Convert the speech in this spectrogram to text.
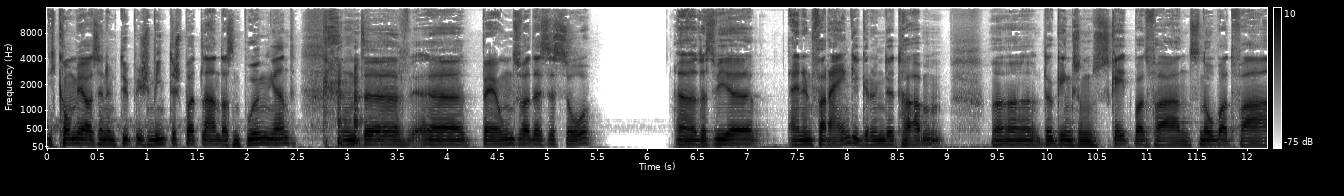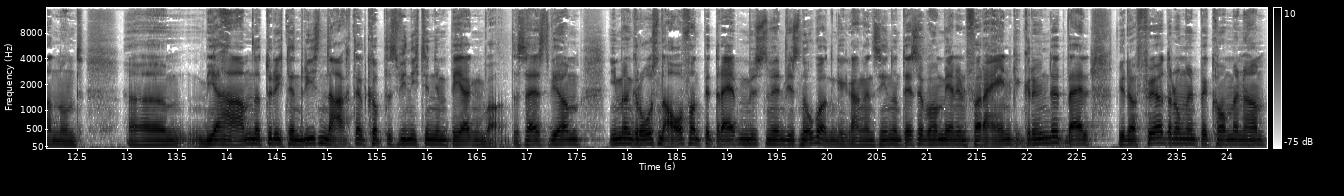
ich komme ja aus einem typischen Wintersportland, aus dem Burgenland. Und äh, äh, bei uns war das so, äh, dass wir einen Verein gegründet haben. Äh, da ging es um Skateboardfahren, Snowboardfahren und ähm, wir haben natürlich den riesen Nachteil gehabt, dass wir nicht in den Bergen waren. Das heißt, wir haben immer einen großen Aufwand betreiben müssen, wenn wir Snowboarden gegangen sind und deshalb haben wir einen Verein gegründet, weil wir da Förderungen bekommen haben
